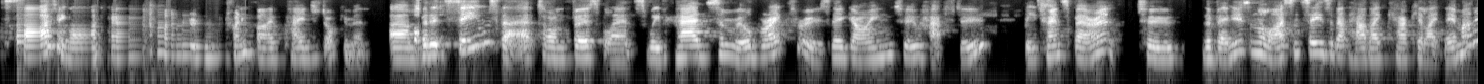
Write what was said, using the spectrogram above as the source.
exciting like a 125 page document. Um, but it seems that on first glance, we've had some real breakthroughs. They're going to have to be transparent to the venues and the licensees about how they calculate their money,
